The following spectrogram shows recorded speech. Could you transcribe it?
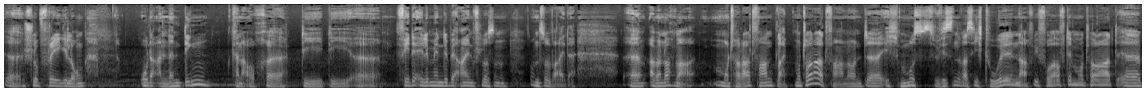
äh, Schlupfregelung oder anderen Dingen, kann auch äh, die, die äh, Federelemente beeinflussen und so weiter. Äh, aber nochmal, Motorradfahren bleibt Motorradfahren und äh, ich muss wissen, was ich tue, nach wie vor auf dem Motorrad. Äh,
